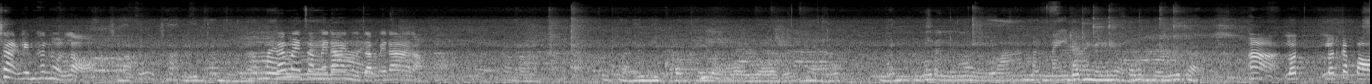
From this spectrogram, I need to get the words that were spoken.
ฉากริมถนนเหรอฉากฉากริมถนนน่ะทำไมทำไมจำไม่ได้หนูจำไม่ได้เหรอ อ่าก็ตอนนี้มีคนเขารอรอรถนั่งรถเหมือนรถฉันงงว่ามันไม่รได้ถเมล์อะรถเมล์รู้จักอ่ารถรถกระป๋อ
